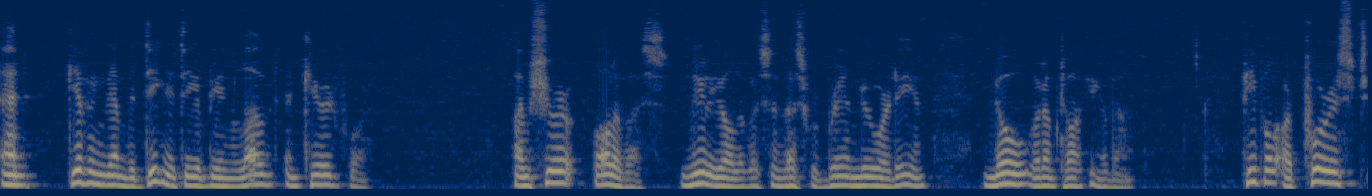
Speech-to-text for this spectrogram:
And giving them the dignity of being loved and cared for. I'm sure all of us, nearly all of us, unless we're brand new ordained, know what I'm talking about. People are poorest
